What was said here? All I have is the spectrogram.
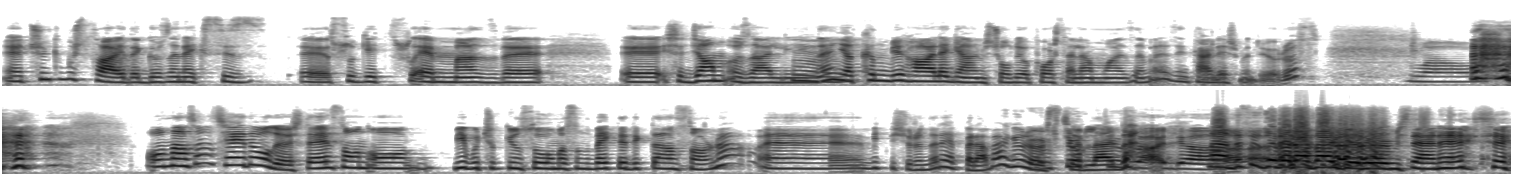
E, çünkü bu sayede gözeneksiz e, su geç, su emmez ve e, işte cam özelliğine hmm. yakın bir hale gelmiş oluyor porselen malzeme. Zinterleşme diyoruz. Wow. Ondan sonra şeyde oluyor işte en son o bir buçuk gün soğumasını bekledikten sonra e, bitmiş ürünleri hep beraber görüyoruz Çok storylerde. güzel ya. Ben de sizle beraber görüyorum işte yani. Şey.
